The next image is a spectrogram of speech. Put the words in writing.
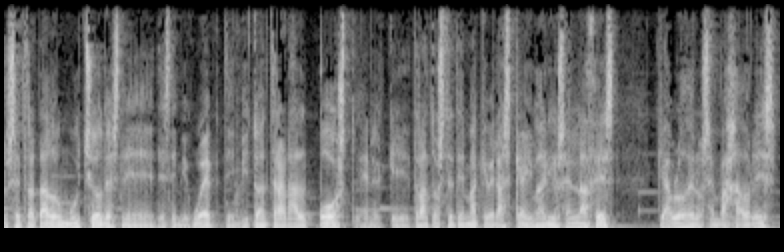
los he tratado mucho desde, desde mi web. Te invito a entrar al post en el que trato este tema, que verás que hay varios enlaces que hablo de los embajadores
